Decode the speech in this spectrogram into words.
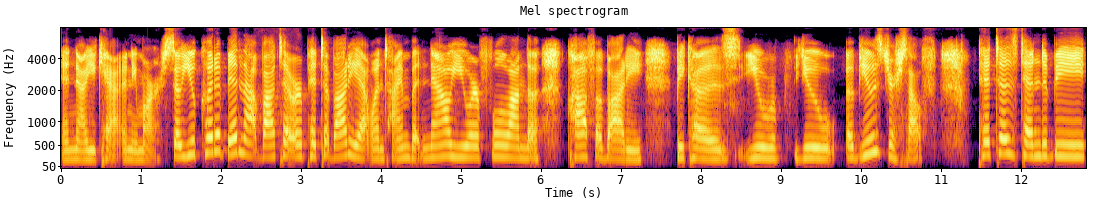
and now you can't anymore. So you could have been that Vata or Pitta body at one time, but now you are full on the Kapha body because you you abused yourself. Pittas tend to be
